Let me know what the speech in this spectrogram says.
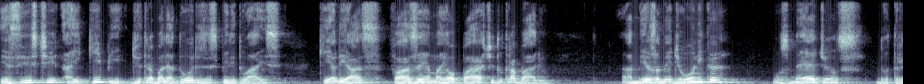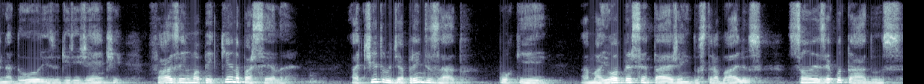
Existe a equipe de trabalhadores espirituais que, aliás, fazem a maior parte do trabalho. A mesa mediúnica, os médiums, doutrinadores, o dirigente, fazem uma pequena parcela a título de aprendizado, porque a maior percentagem dos trabalhos são executados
